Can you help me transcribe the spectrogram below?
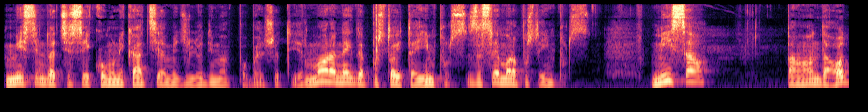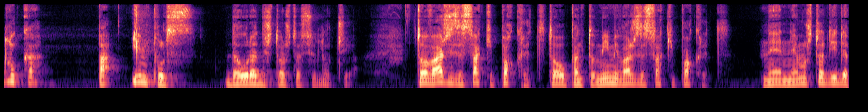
mislim da će se i komunikacija među ljudima poboljšati. Jer mora negde da postoji taj impuls, za sve mora postoji impuls. Misao, pa onda odluka, pa impuls da uradiš to što si odlučio. To važi za svaki pokret, to u pantomimi važi za svaki pokret. Ne, ne može to da ide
